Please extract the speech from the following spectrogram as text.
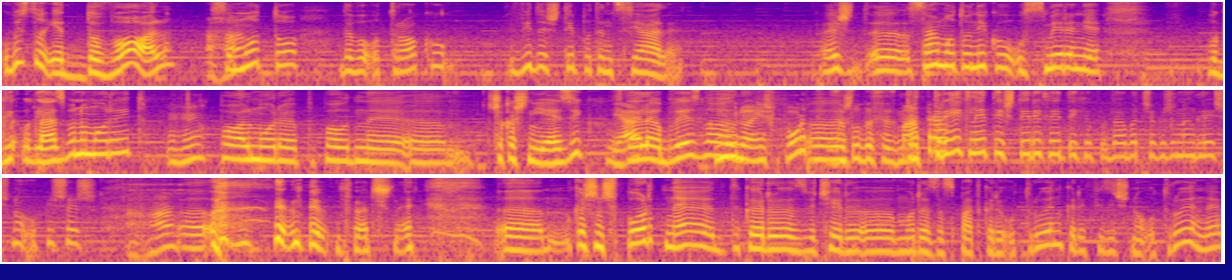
v bistvu je dovolj Aha. samo to, da v otroku vidiš te potencijale. Veš, eh, samo to neko usmerjanje v gla- v glasbeno mora iti, Uh -huh. pol mora popovdne, če kakšen jezik, Ja. zdaj je obvezno. Nujno je šport, eh, zato da se Pri zmatra. treh letih, štirih letih je pa dobro, če ga že na angliščino upišeš. Aha. Eh, ne, pač ne. Uh, šport, ne, ker zvečer uh, mora zaspati, ker je utrujen, ker je fizično utrujen. Ne.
